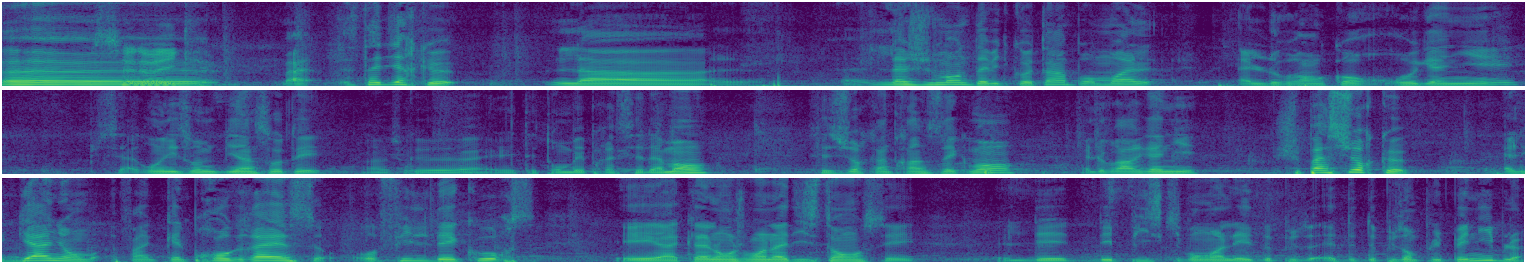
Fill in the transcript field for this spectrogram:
Euh, Cédric. bah, C'est-à-dire que la, la jument de David Cotin, pour moi, elle, elle devrait encore regagner. C'est à condition de bien sauter. hein, Parce qu'elle était tombée précédemment. C'est sûr qu'intrinsèquement, elle devra regagner. Je suis pas sûr qu'elle gagne, en- enfin qu'elle progresse au fil des courses et avec l'allongement de la distance et des, des pistes qui vont aller de plus, être de plus en plus pénibles.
